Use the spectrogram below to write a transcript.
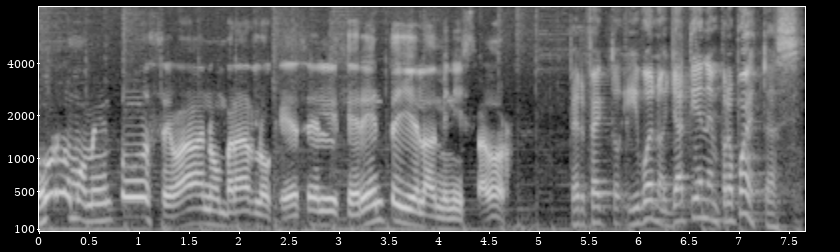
Por los momentos se va a nombrar lo que es el gerente y el administrador. Perfecto, y bueno, ya tienen propuestas.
